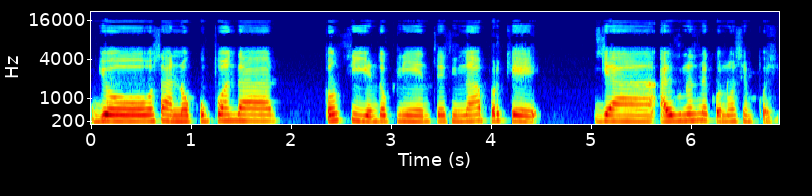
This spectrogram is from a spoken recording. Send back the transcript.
yo, o sea, no ocupo andar consiguiendo clientes ni nada porque ya algunos me conocen, pues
